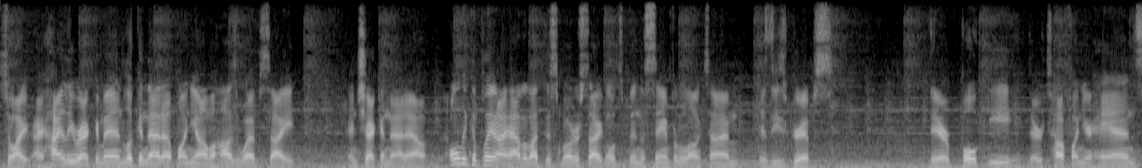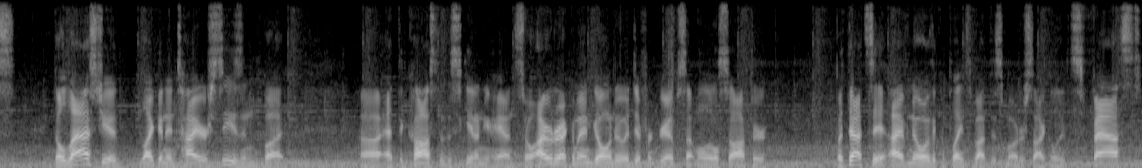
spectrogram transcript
So I, I highly recommend looking that up on Yamaha's website and checking that out. Only complaint I have about this motorcycle, it's been the same for a long time, is these grips. They're bulky, they're tough on your hands. They'll last you like an entire season, but uh, at the cost of the skin on your hands. So I would recommend going to a different grip, something a little softer. But that's it. I have no other complaints about this motorcycle. It's fast.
